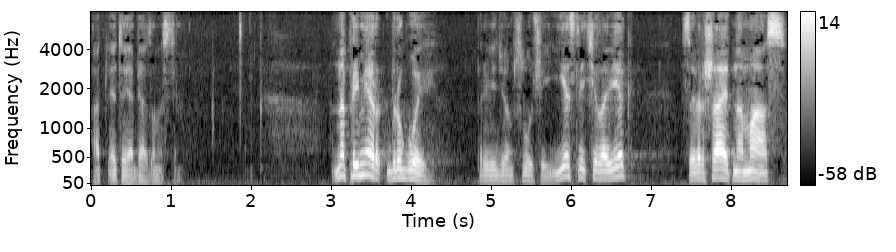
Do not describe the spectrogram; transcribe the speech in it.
от этой обязанности. Например, другой приведем случай. Если человек совершает намаз,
